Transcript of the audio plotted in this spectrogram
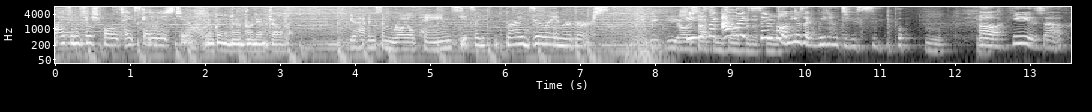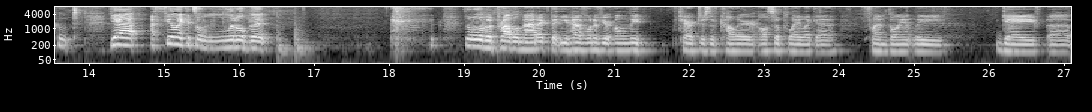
Life in a fishbowl takes getting used to. You're going to do a brilliant job. You're having some royal pains. It's like Bridezilla in reverse. He, he She's just like, I like simple, thing. and he was like, we don't do simple. Oh, he is a hoot. Yeah, I feel like it's a little bit it's a little bit problematic that you have one of your only characters of color also play like a flamboyantly gay uh,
